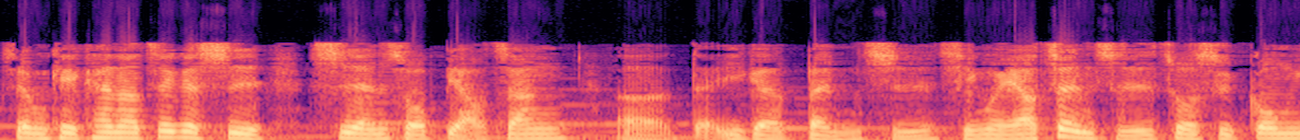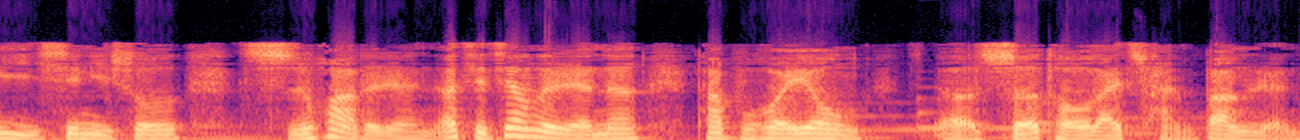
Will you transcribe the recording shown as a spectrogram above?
所以我们可以看到，这个是诗人所表彰呃的一个本质，行为要正直，做事公义，心里说实话的人。而且这样的人呢，他不会用。呃，舌头来谄谤人，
